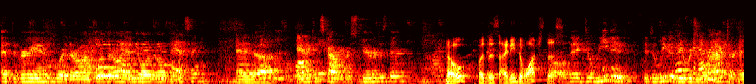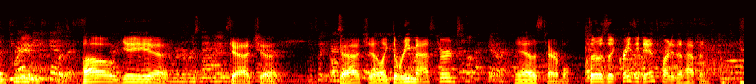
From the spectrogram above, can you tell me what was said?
at the very end, where they're on where they're on Yeah, yeah, Endor and they're all we did dancing, and uh, Anakin Skywalker's spirit is there. No, but this I need to watch this. Oh, they deleted they deleted the original actor and put in Oh yeah, yeah. whatever his name is. Gotcha. Gotcha. Like the remastered. Yeah. Yeah, that's terrible. There was a crazy dance party that happened.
